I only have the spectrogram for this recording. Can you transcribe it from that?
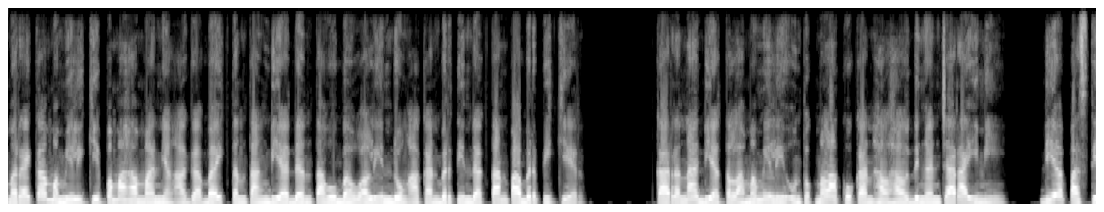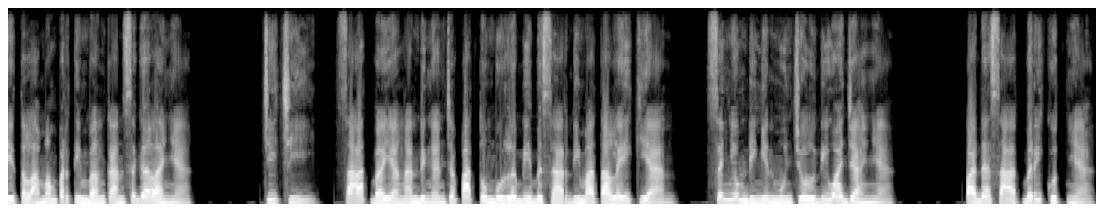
Mereka memiliki pemahaman yang agak baik tentang dia dan tahu bahwa Lindong akan bertindak tanpa berpikir. Karena dia telah memilih untuk melakukan hal-hal dengan cara ini, dia pasti telah mempertimbangkan segalanya. Cici saat bayangan dengan cepat tumbuh lebih besar di mata Lei Qian, senyum dingin muncul di wajahnya. Pada saat berikutnya,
